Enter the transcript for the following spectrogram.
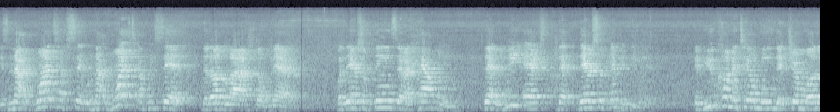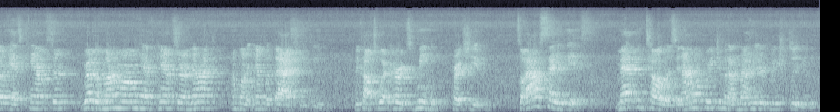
It's not once have said, well, not once have we said that other lives don't matter. But there are some things that are happening that we ask that there's some empathy with. If you come and tell me that your mother has cancer, whether my mom has cancer or not, I'm going to empathize with you. Because what hurts me hurts you. So I'll say this. Matthew told us, and I'm a preacher, but I'm not here to preach to you.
